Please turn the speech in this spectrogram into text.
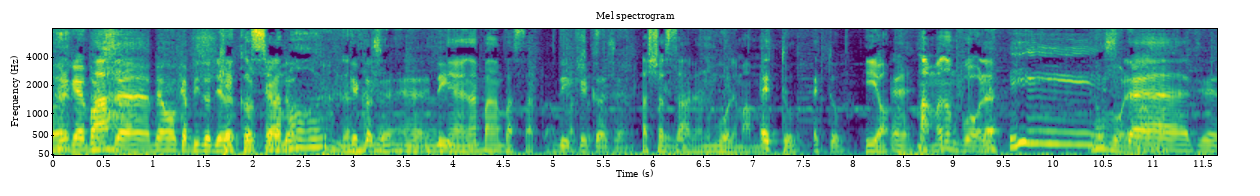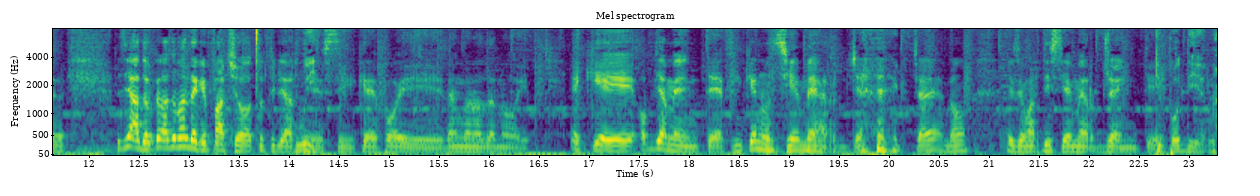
Perché forse abbiamo capito di aver Ah. Che cos'è toccato. l'amore? Che cos'è? Eh, di. Eh, una ba- bastarda. Di, Lascia che stare. cos'è? Lascia Esatto. stare, non vuole mamma. E tu? E tu? Io? Eh. Mamma non vuole. Non vuole, stai- Ziado, la domanda che faccio a tutti gli artisti che poi vengono da noi è che ovviamente finché non si emerge, cioè no? Noi siamo artisti emergenti. Chi può dirlo?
